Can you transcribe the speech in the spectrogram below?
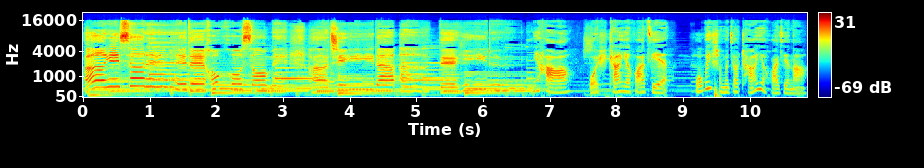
愛されて頬染め恥じらっている你好，我是长野华姐。我为什么叫长野华姐呢？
